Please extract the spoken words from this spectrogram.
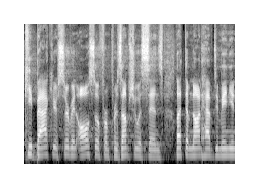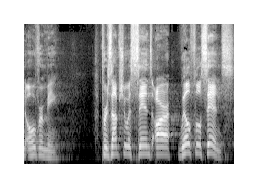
Keep back your servant also from presumptuous sins. Let them not have dominion over me. Presumptuous sins are willful sins.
